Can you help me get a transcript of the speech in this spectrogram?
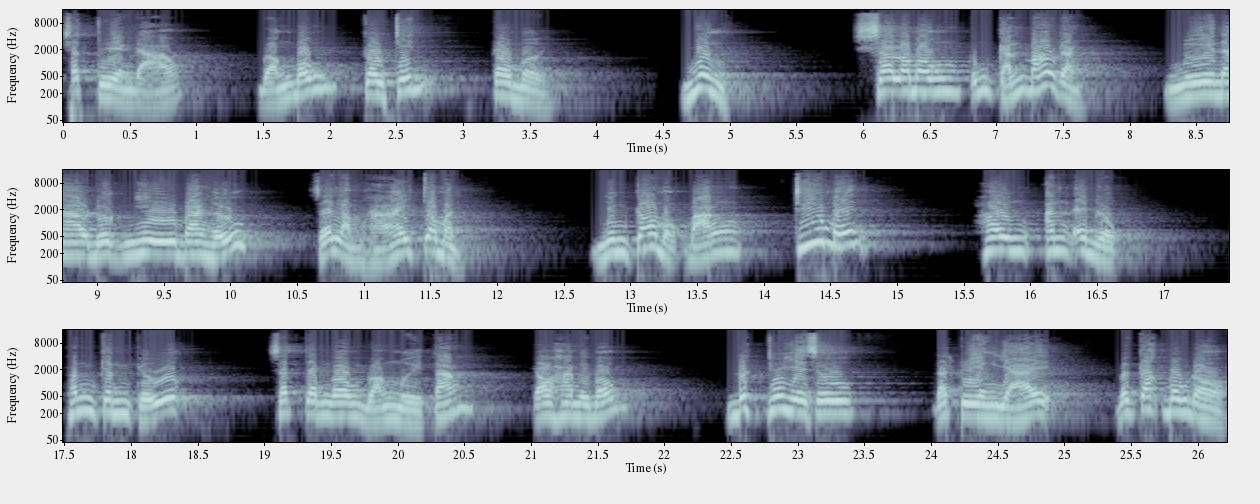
sách truyền đạo đoạn 4 câu 9 câu 10 nhưng Salomon cũng cảnh báo rằng người nào được nhiều ban hữu sẽ làm hại cho mình. Nhưng có một bạn chiếu mến hơn anh em ruột. Thánh kinh cựu ước, sách châm ngôn đoạn 18 câu 24 Đức Chúa Giêsu đã truyền dạy với các môn đồ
